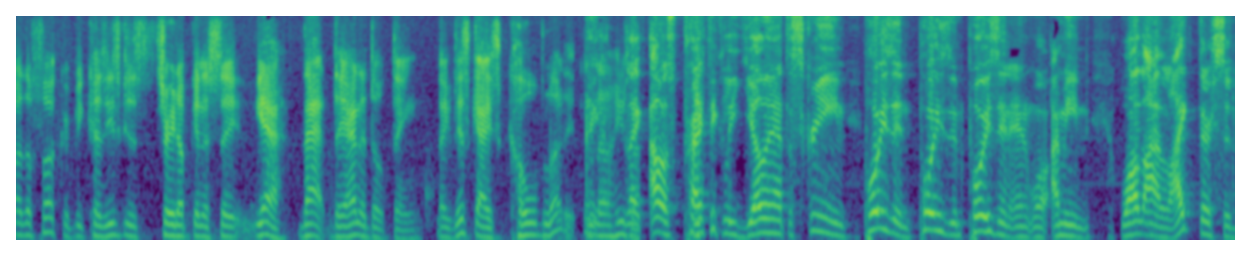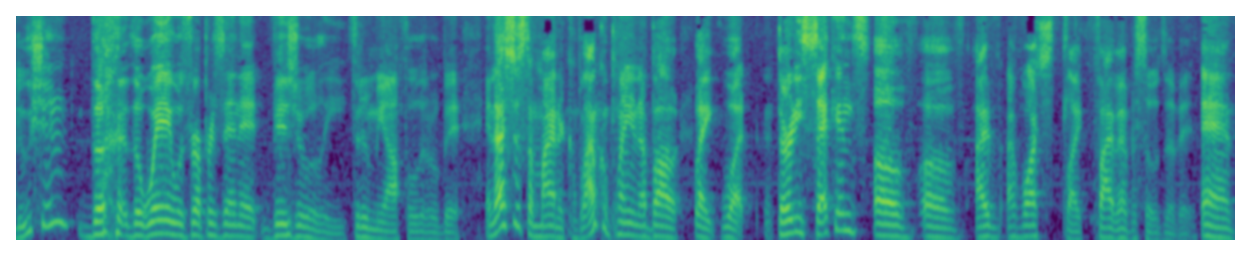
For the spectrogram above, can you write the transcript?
Motherfucker because he's just straight up gonna say, yeah, that the antidote thing. Like this guy's cold blooded. You know, he's like like, I was practically yelling at the screen, poison, poison, poison, and well, I mean, while I liked their solution, the the way it was represented visually threw me off a little bit, and that's just a minor complaint. I'm complaining about like what 30 seconds of of I've I've watched like five episodes of it, and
